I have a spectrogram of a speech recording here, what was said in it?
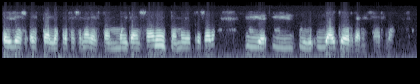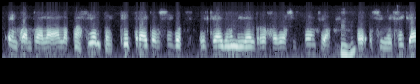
ellos están, los profesionales están muy cansados, están muy estresados y, y- y hay que organizarlo. En cuanto a, la- a los pacientes, ¿qué trae consigo el que haya un nivel rojo de asistencia? Eh, significa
